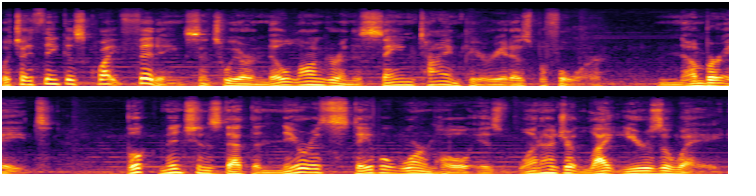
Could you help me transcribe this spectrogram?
which I think is quite fitting since we are no longer in the same time period as before. Number 8 book mentions that the nearest stable wormhole is 100 light years away.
